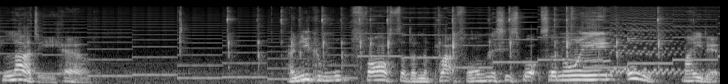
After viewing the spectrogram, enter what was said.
Bloody hell. And you can walk faster than the platform. This is what's annoying. Oh, made it.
